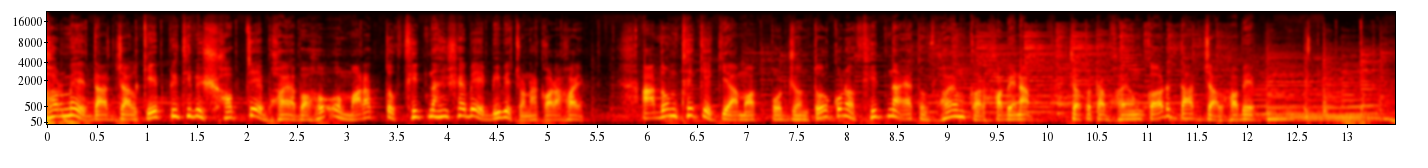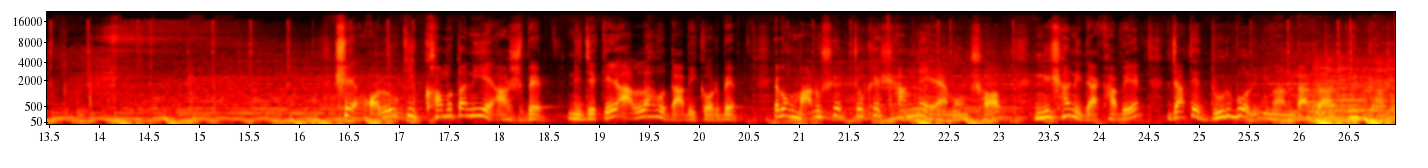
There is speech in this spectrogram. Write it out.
ধর্মে দাজ্জালকে পৃথিবীর সবচেয়ে ভয়াবহ ও মারাত্মক ফিতনা হিসেবে বিবেচনা করা হয়। আদম থেকে কিয়ামত পর্যন্ত কোনো ফিতনা এত ভয়ঙ্কর হবে না, যতটা ভয়ঙ্কর দাজ্জাল হবে। সে অলৌকিক ক্ষমতা নিয়ে আসবে, নিজেকে আল্লাহ দাবি করবে এবং মানুষের চোখের সামনে এমন সব নিশানি দেখাবে যাতে দুর্বল ইমানদাররা বিভ্রান্ত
